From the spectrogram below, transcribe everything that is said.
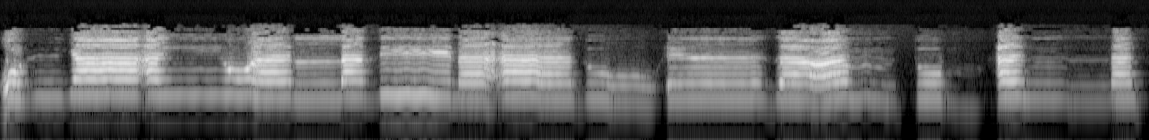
قل يا أيها الذين هادوا إن زعمتم أنكم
